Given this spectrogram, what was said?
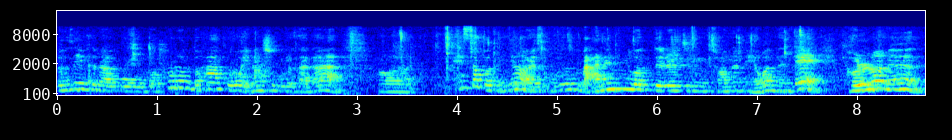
또 선생님들하고 뭐 토론도 하고 이런 식으로다가 어, 했었거든요. 그래서 거기서 많은 것들을 좀 저는 배웠는데 결론은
